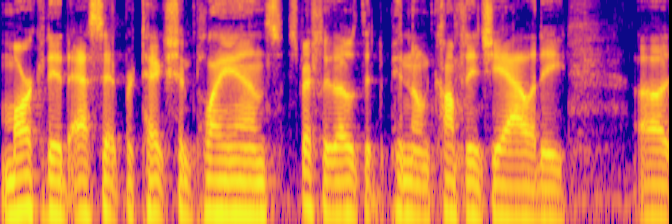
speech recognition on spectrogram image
marketed asset protection plans, especially those that depend on confidentiality. Uh,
